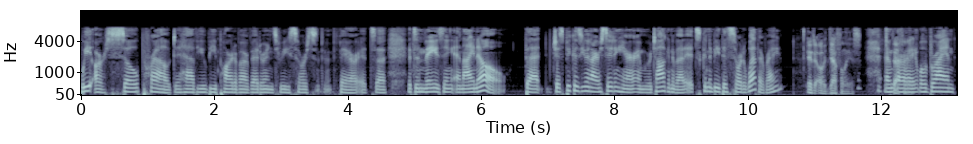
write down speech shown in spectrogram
We are so proud to have you be part of our Veterans Resource Fair. It's uh, it's amazing, and I know that just because you and I are sitting here and we were talking about it, it's going to be this sort of weather, right? It oh, it definitely is. And, Definitely. all right. Well, Brian,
